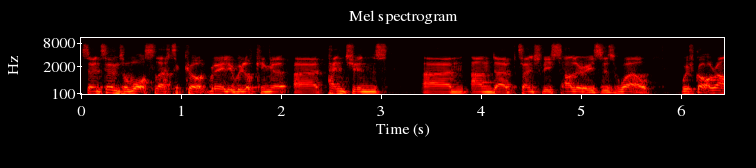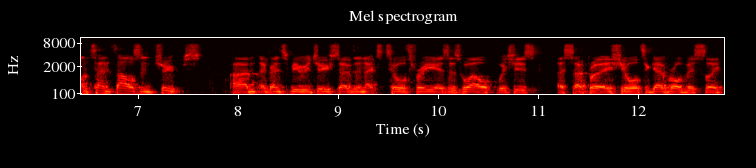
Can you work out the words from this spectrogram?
So, in terms of what's left to cut, really, we're looking at uh, pensions um, and uh, potentially salaries as well. We've got around 10,000 troops um, are going to be reduced over the next two or three years as well, which is a separate issue altogether, obviously.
